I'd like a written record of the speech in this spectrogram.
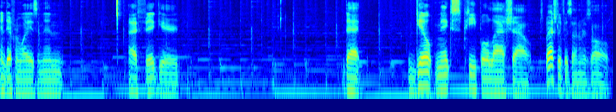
In different ways, and then I figured that guilt makes people lash out, especially if it's unresolved.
